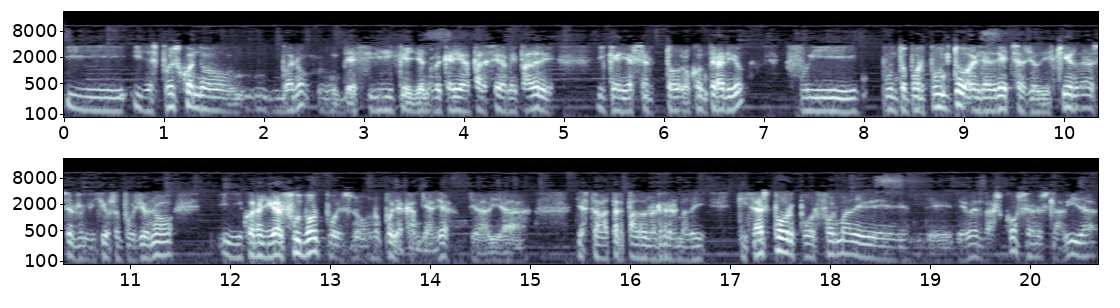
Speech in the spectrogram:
Y, y, después cuando, bueno, decidí que yo no me quería parecer a mi padre y quería ser todo lo contrario, fui punto por punto, el de derechas, yo de izquierdas, el religioso pues yo no, y cuando llegué al fútbol pues no, no podía cambiar ya, ya había ya estaba atrapado en el Real Madrid. Quizás por, por forma de, de, de ver las cosas, la vida,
